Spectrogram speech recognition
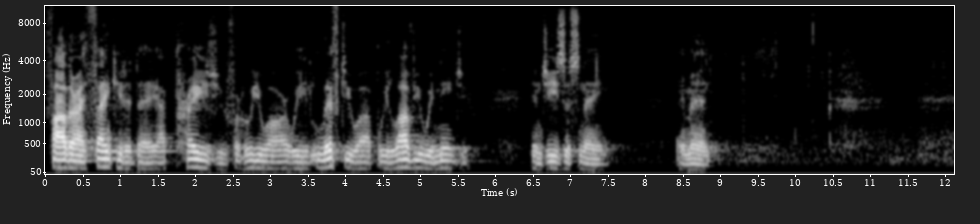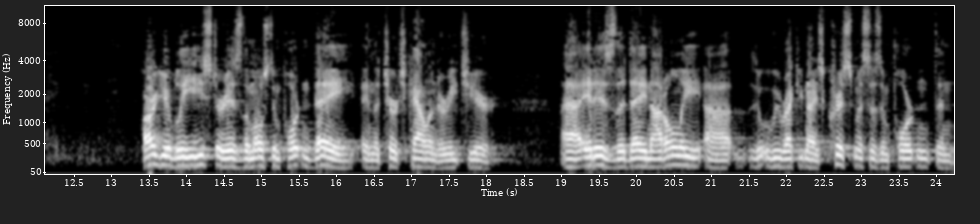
Father, I thank you today. I praise you for who you are. We lift you up. We love you. We need you. In Jesus' name, amen. Arguably, Easter is the most important day in the church calendar each year. Uh, it is the day not only uh, we recognize Christmas as important and,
